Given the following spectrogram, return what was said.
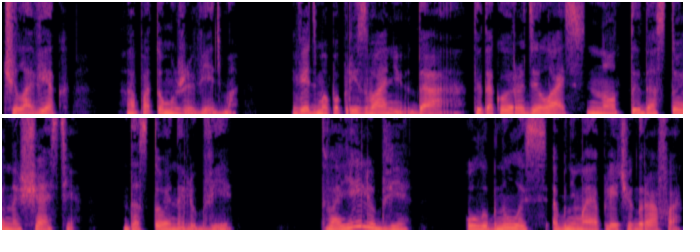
человек, а потом уже ведьма. Ведьма по призванию, да, ты такой родилась, но ты достойна счастья, достойна любви». «Твоей любви?» — улыбнулась, обнимая плечи графа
